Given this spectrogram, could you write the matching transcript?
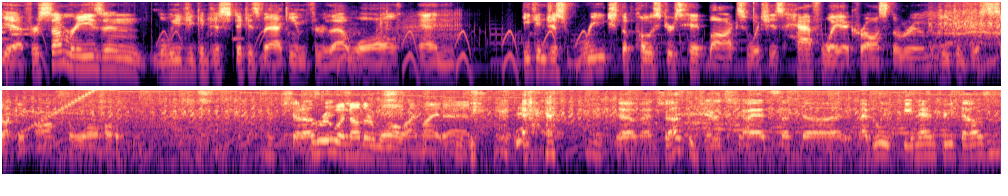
Yeah, for some reason, Luigi can just stick his vacuum through that wall, and he can just reach the poster's hitbox, which is halfway across the room, and he can just suck it off the wall. Shout out Through to, another wall, I might add. yeah, yeah, man. Shout out to Jared's Giants and uh, I believe B-Man 3000.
